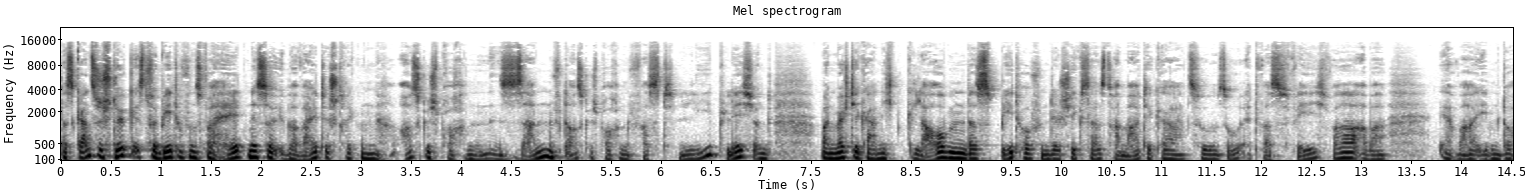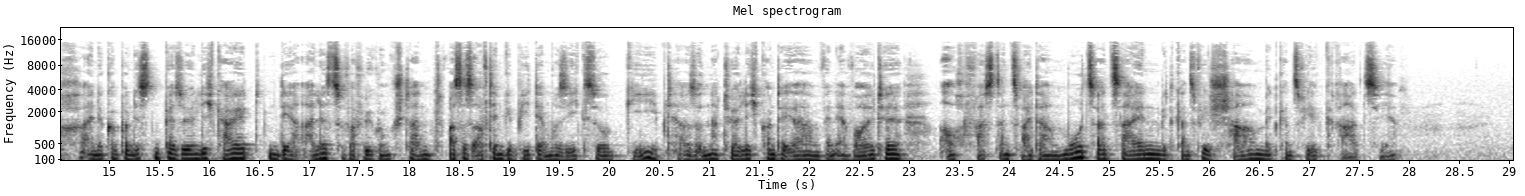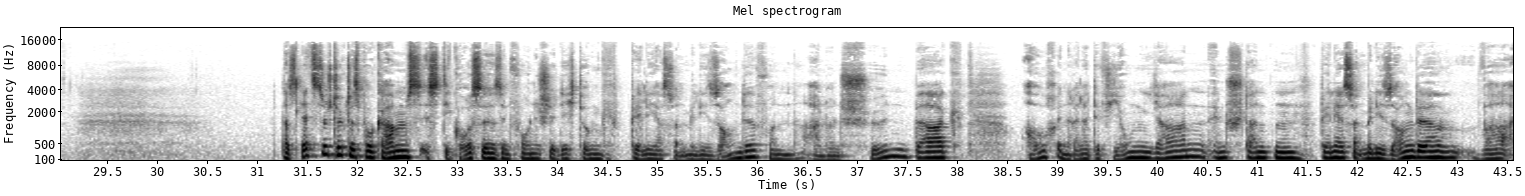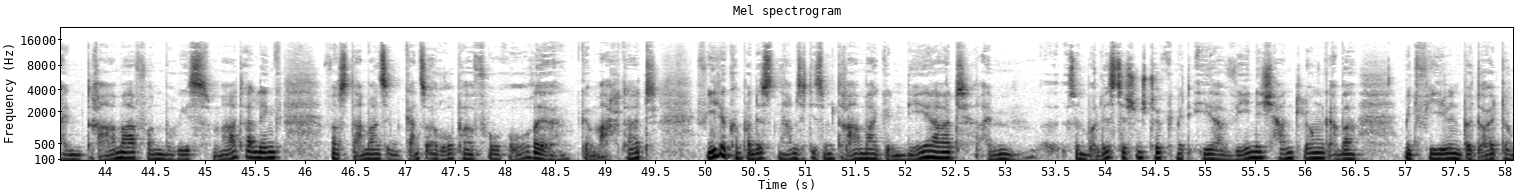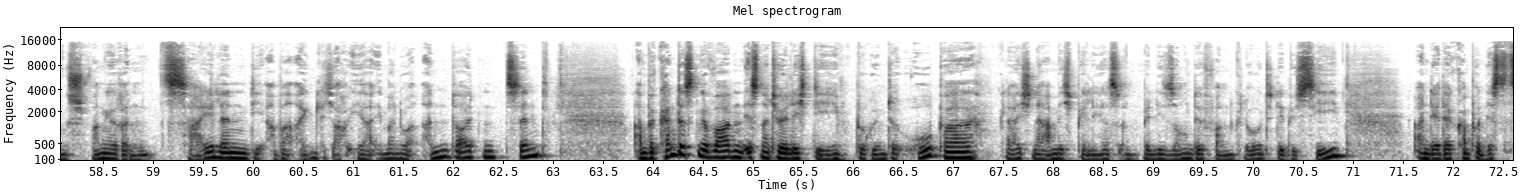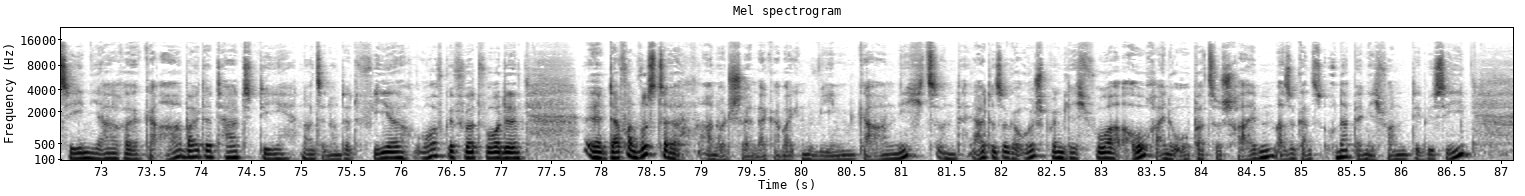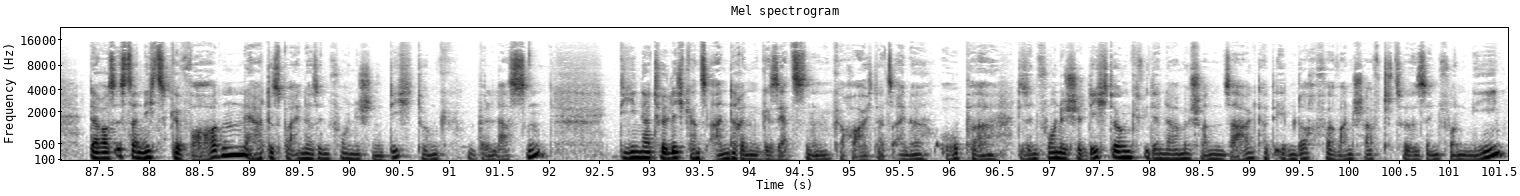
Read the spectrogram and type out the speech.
Das ganze Stück ist für Beethovens Verhältnisse über weite Strecken ausgesprochen sanft, ausgesprochen fast lieblich und man möchte gar nicht glauben, dass Beethoven, der Schicksalsdramatiker, zu so etwas fähig war, aber er war eben doch eine Komponistenpersönlichkeit, der alles zur Verfügung stand, was es auf dem Gebiet der Musik so gibt. Also natürlich konnte er, wenn er wollte, auch fast ein zweiter Mozart sein, mit ganz viel Charme, mit ganz viel Grazie. Das letzte Stück des Programms ist die große sinfonische Dichtung Pelias und Melisande von Arnold Schönberg, auch in relativ jungen Jahren entstanden. Pelias und Melisande war ein Drama von Maurice Maeterlinck, was damals in ganz Europa Furore gemacht hat. Viele Komponisten haben sich diesem Drama genähert, einem symbolistischen Stück mit eher wenig Handlung, aber mit vielen bedeutungsschwangeren Zeilen, die aber eigentlich auch eher immer nur andeutend sind. Am bekanntesten geworden ist natürlich die berühmte Oper gleichnamig Peleus und Melisande von Claude Debussy, an der der Komponist zehn Jahre gearbeitet hat, die 1904 uraufgeführt wurde. Äh, davon wusste Arnold Schönberg aber in Wien gar nichts und er hatte sogar ursprünglich vor, auch eine Oper zu schreiben, also ganz unabhängig von Debussy. Daraus ist dann nichts geworden. Er hat es bei einer sinfonischen Dichtung belassen, die natürlich ganz anderen Gesetzen gehorcht als eine Oper. Die sinfonische Dichtung, wie der Name schon sagt, hat eben doch Verwandtschaft zur Sinfonie.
